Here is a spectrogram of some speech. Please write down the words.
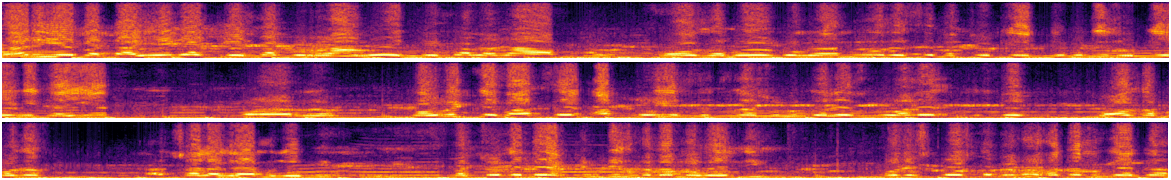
सर ये बताइएगा कैसा प्रोग्राम है, कैसा लगा आपको? बहुत ज़बरदस्त प्रोग्राम है, और ऐसे बच्चों की एक्टिविटीज़ होती रहनी चाहिए। और कोविड के बाद से अब जो ये सिलसिला शुरू करे स्कूल वाले, इससे बहुत ज़बरदस्त अच्छा लग रहा है मुझे भी। बच्चों के अंदर एक्टिविटीज़ खत्म हो गई थी, और स्पोर्ट्स तो बिल्कुल खत्म हो गया था।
